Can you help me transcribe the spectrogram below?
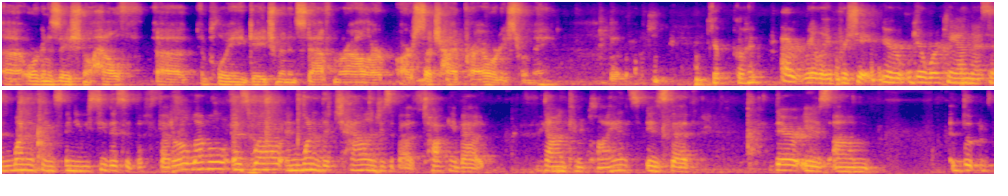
uh, organizational health, uh, employee engagement and staff morale are, are such high priorities for me. Yep, go ahead. I really appreciate your, your working on this. And one of the things, and you see this at the federal level as well, and one of the challenges about talking about non-compliance is that there is, um, the,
